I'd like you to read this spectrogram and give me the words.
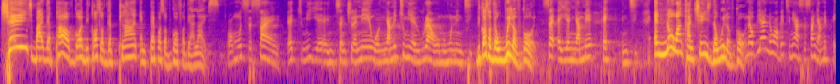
Changed by the power of God because of the plan and purpose of God for their lives. Wɔn sesan atumi yɛ nsɛnkyerɛnne wɔ nyame tumi a ewura wɔn mu no nti Because of the will of God. sɛ ɛyɛ nyame pɛ nti And no one can change the will of God. na obiara ne hɔ a ɔbɛtumi asesa nyame pɛ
